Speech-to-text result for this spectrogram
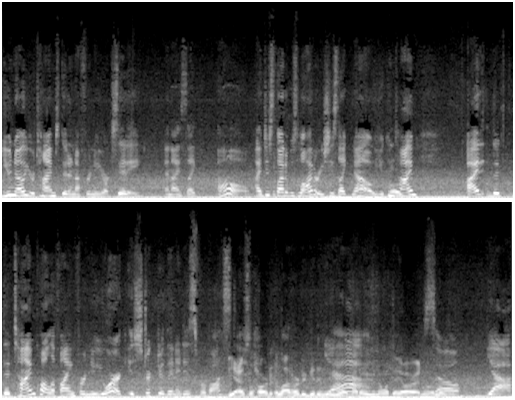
You know your time's good enough for New York City. And I was like, Oh, I just thought it was lottery. She's like, No, you can Oh. time. I the the time qualifying for New York is stricter than it is for Boston. Yeah, it's a hard, a lot harder to get into New York. I don't even know what they are. I know. So, yeah,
